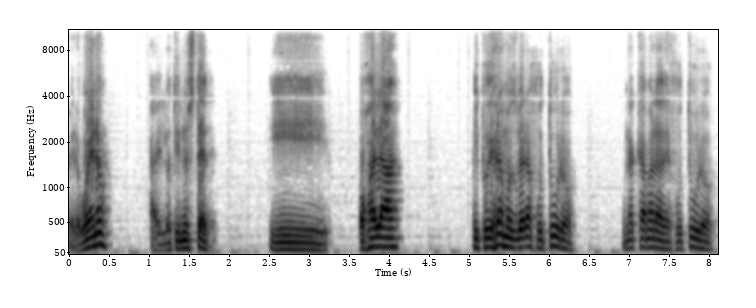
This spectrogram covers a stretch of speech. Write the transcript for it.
Pero bueno, ahí lo tiene usted. Y ojalá y pudiéramos ver a futuro, una cámara de futuro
